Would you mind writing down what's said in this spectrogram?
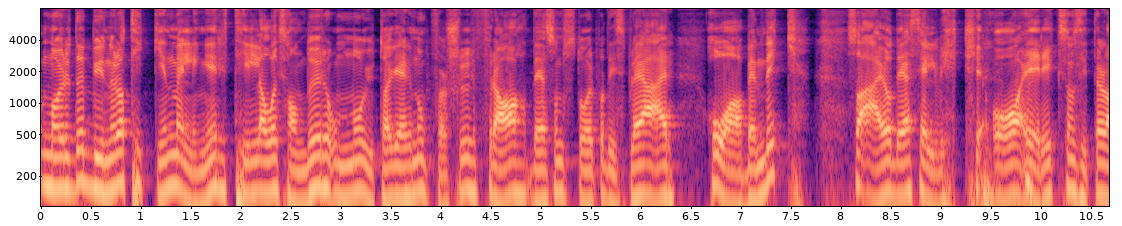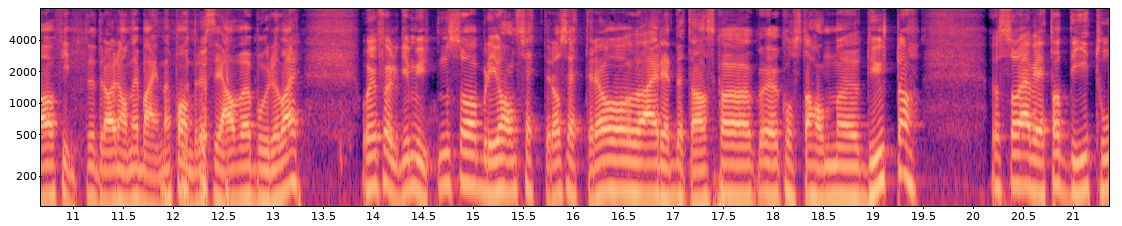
når det begynner å tikke inn meldinger til Alexander om noe utagerende oppførsel fra det som står på displayet, er HA-Bendik, så er jo det Selvik og Erik som sitter da og fint drar han i beinet på andre sida av bordet der. Og ifølge myten så blir jo han svettere og svettere og er redd dette skal koste han eh, dyrt, da. Så jeg vet at de to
